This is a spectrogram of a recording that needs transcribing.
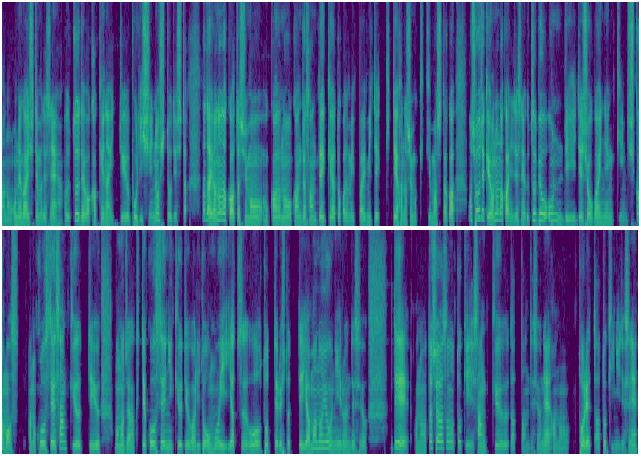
あの、お願いしてもですね、うつでは書けないっていうポリシーの人でした。ただ世の中私も他の患者さん、テイケアとかでもいっぱい見てきて話も聞きましたが、まあ、正直世の中にですね、うつ病オンリーで障害年金、しかもあの厚生3級っていうものじゃなくて、厚生2級っていう割と重いやつを取ってる人って山のようにいるんですよ。で、あの私はその時3級だったんですよね。あの取れた時にですね。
